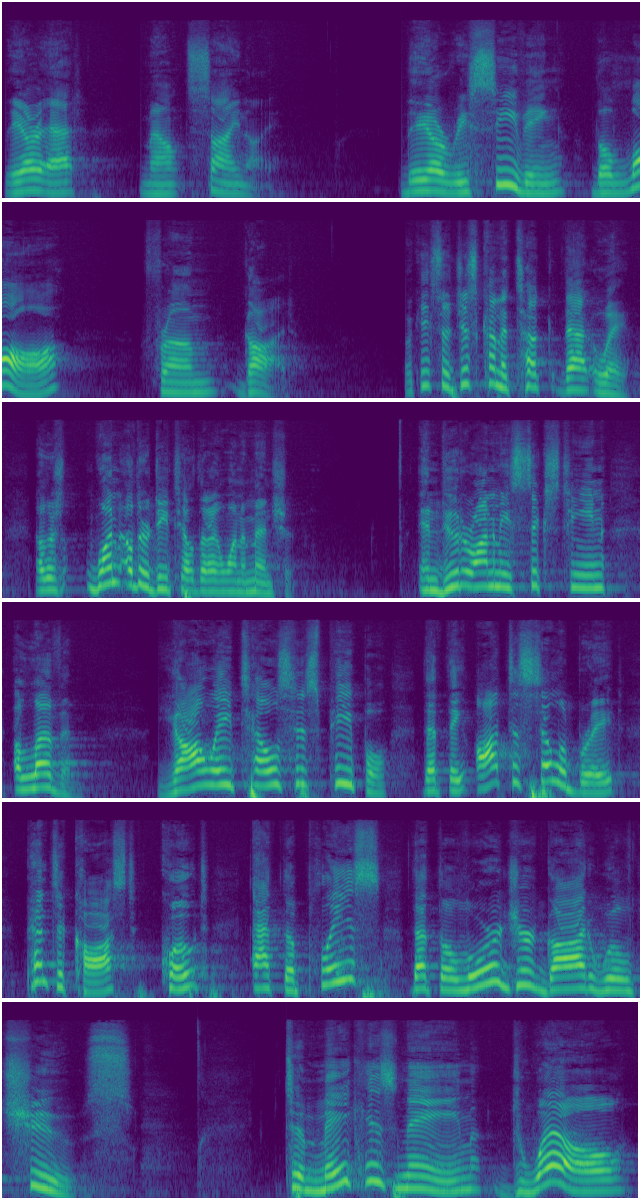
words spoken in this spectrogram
They are at Mount Sinai. They are receiving the law from God. Okay, so just kind of tuck that away. Now, there's one other detail that I want to mention. In Deuteronomy 16 11, Yahweh tells his people that they ought to celebrate Pentecost, quote, at the place that the Lord your God will choose to make his name dwell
